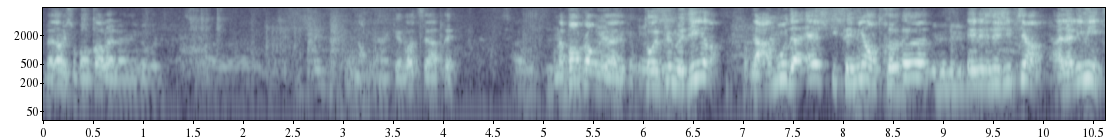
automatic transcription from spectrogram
Bah non, ils sont pas encore là, la Nekavod. Ils sont, euh, Non, la Nekavod, c'est après. Ah, On n'a pas encore eu la Nekavod. T'aurais pu me dire la Hamoud Aesh qui s'est mis entre eux et les Égyptiens, à la limite.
